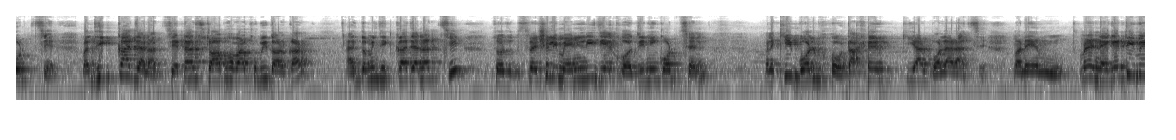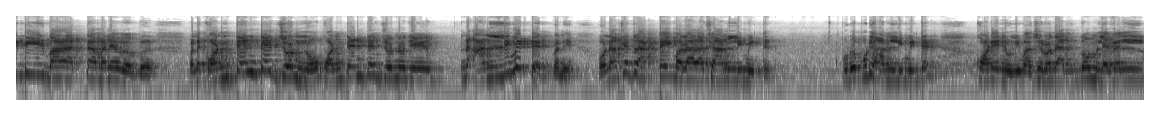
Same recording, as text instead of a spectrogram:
করছে বা ধিক্কার জানাচ্ছে, এটা স্টপ হওয়ার খুবই দরকার। একদমই ধিক্কার জানাচ্ছি। তো স্পেশালি মেনলি যে যিনি করছেন মানে কি বলব, তাকে কি আর বলার আছে? মানে মানে নেগেটিভিটির বা একটা মানে মানে কন্টেন্টের জন্য কন্টেন্টের জন্য যে মানে আনলিমিটেড মানে ওনাকে তো একটাই বলার আছে আনলিমিটেড পুরোপুরি আনলিমিটেড করেন উনি মাঝে মধ্যে একদম লেভেল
